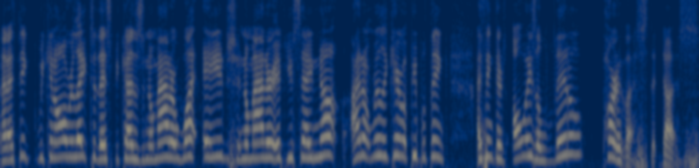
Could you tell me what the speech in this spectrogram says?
And I think we can all relate to this because no matter what age, no matter if you say, no, I don't really care what people think, I think there's always a little part of us that does.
